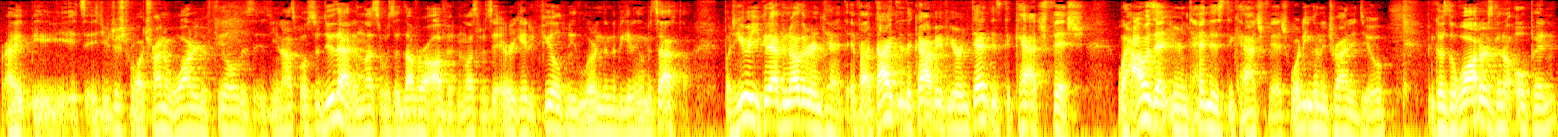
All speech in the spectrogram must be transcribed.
right? It's, you're just trying to water your field. It's, you're not supposed to do that unless it was a davar oven, unless it was an irrigated field. We learned in the beginning of Masechta. But here you could have another intent. If I die to the kavi, if your intent is to catch fish, well, how is that your intent is to catch fish? What are you going to try to do? Because the water is going to open,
